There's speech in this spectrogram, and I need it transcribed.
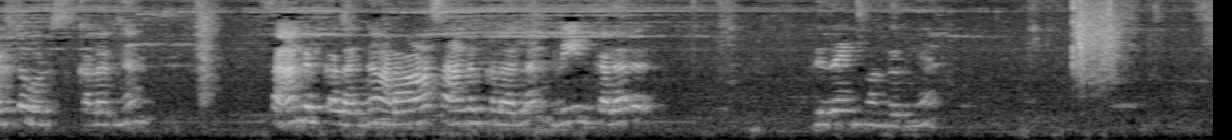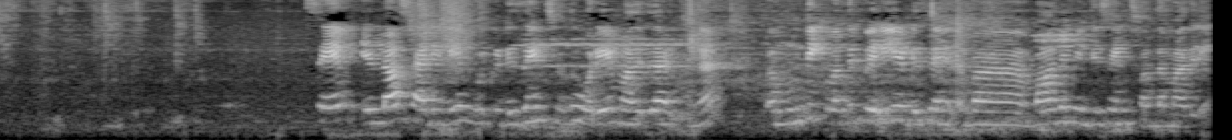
அடுத்த ஒரு கலருங்க சாண்டல் கலருங்க அழகான சாண்டல் கலரில் க்ரீன் கலர் டிசைன்ஸ் வந்ததுங்க சேம் எல்லா சாரீலேயும் உங்களுக்கு டிசைன்ஸ் வந்து ஒரே மாதிரி தான் இருக்குங்க முந்திக்கு வந்து பெரிய டிசைன் பாதமி டிசைன்ஸ் வந்த மாதிரி.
